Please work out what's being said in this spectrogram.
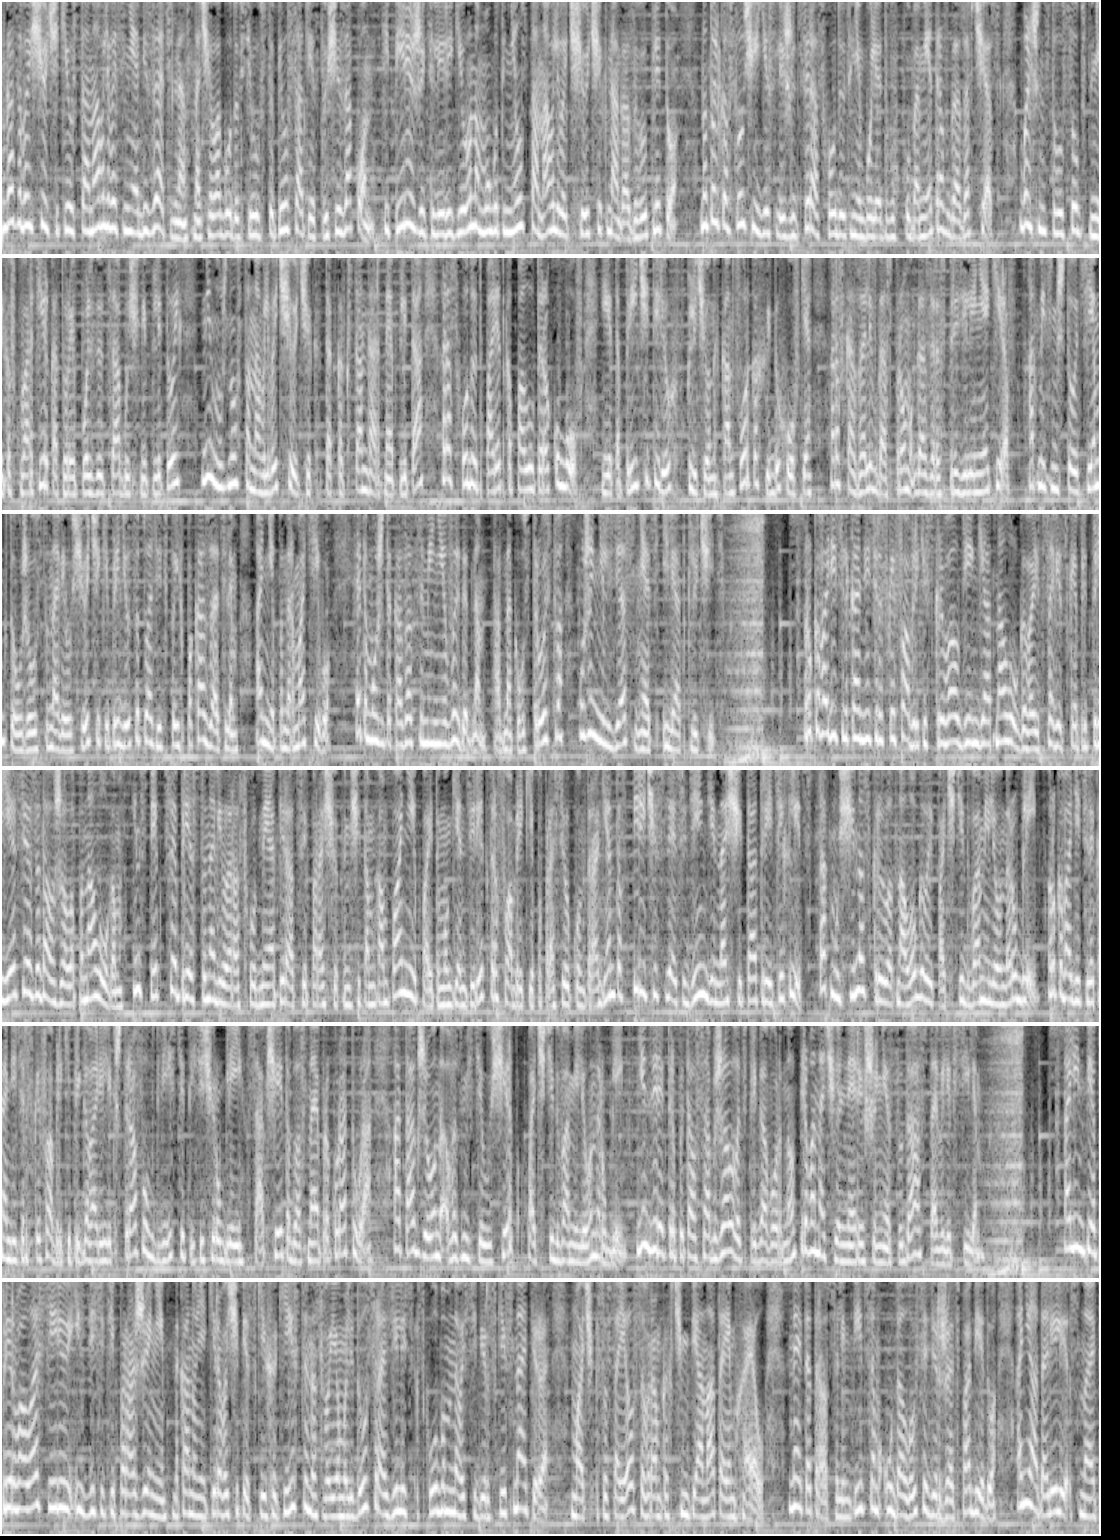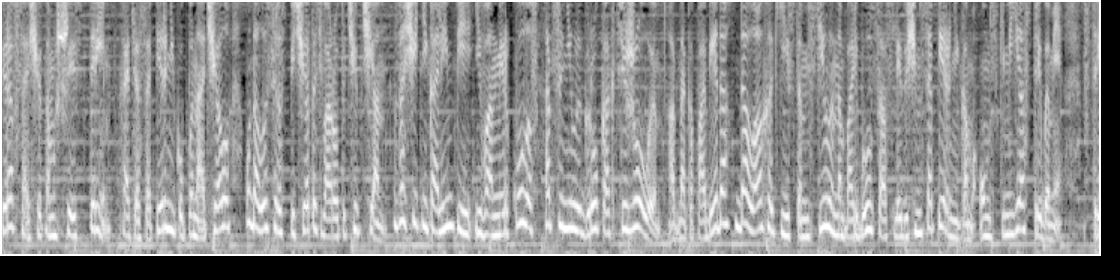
Газовые счетчики устанавливать не обязательно. С начала года в силу вступил соответствующий закон. Теперь жители региона могут не устанавливать счетчик на газовую плиту. Но только в случае, если жильцы расходуют не более двух кубометров газа в час. Большинству собственников квартир, которые пользуются обычной плитой, не нужно устанавливать счетчик, так как стандартная плита расходует порядка полутора кубов. И это при четырех включенных конфорках и духовке, рассказали в «Газпром» газораспределение Киров. Отметим, что тем, кто уже установил установил счетчики, придется платить по их показателям, а не по нормативу. Это может оказаться менее выгодно, однако устройство уже нельзя снять или отключить. Руководитель кондитерской фабрики скрывал деньги от налоговой. Советское предприятие задолжало по налогам. Инспекция приостановила расходные операции по расчетным счетам компании, поэтому гендиректор фабрики попросил контрагентов перечислять деньги на счета третьих лиц. Так мужчина скрыл от налоговой почти 2 миллиона рублей. Руководителя кондитерской фабрики приговорили к штрафу в 200 тысяч рублей, сообщает областная прокуратура. А также он возместил ущерб почти 2 миллиона рублей. Гендиректор пытался обжаловать приговор, но первоначально Окончательное решение суда оставили в силе. Олимпия прервала серию из 10 поражений. Накануне кирово-чепецкие хоккеисты на своем льду сразились с клубом «Новосибирские снайперы». Матч состоялся в рамках чемпионата МХЛ. На этот раз олимпийцам удалось одержать победу. Они одолели снайперов со счетом 6-3, хотя сопернику поначалу удалось распечатать ворота чепчан. Защитник Олимпии Иван Меркулов оценил игру как тяжелую, однако победа дала хоккеистам силы на борьбу со следующим соперником – омскими ястребами. Встреча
